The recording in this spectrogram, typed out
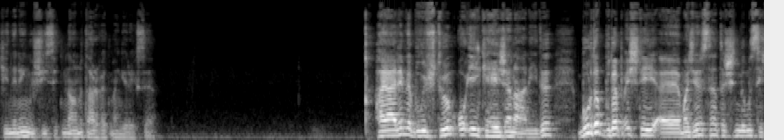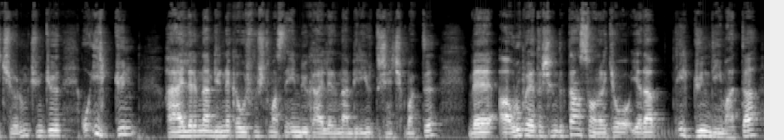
Kendini en güçlü hissettiğin anı tarif etmen gerekse. Hayalimle buluştuğum o ilk heyecan anıydı. Burada Budapeşte'yi e, Macaristan'a taşındığımı seçiyorum. Çünkü o ilk gün hayallerimden birine kavuşmuştum. Aslında en büyük hayallerimden biri yurt dışına çıkmaktı. Ve Avrupa'ya taşındıktan sonraki o ya da ilk gün diyeyim hatta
